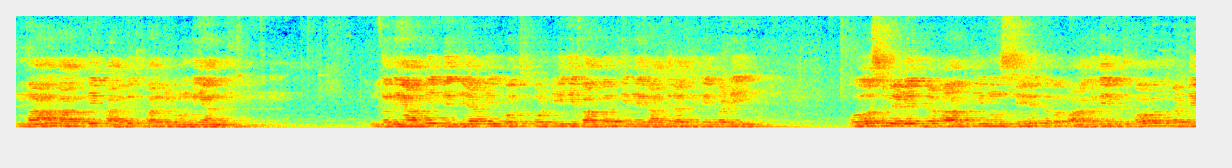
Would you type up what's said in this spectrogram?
ਮਾਂ ਬਾਪ ਦੇ ਘਰ ਵਿੱਚ ਪ੍ਰਗਟ ਹੁੰਦੀਆਂ ਨੇ। ਦੁਨਿਆਵੀ ਵਿਦਿਆ ਵੀ ਉੱਚ ਕੋਟੀ ਦੀ ਬਾਬਾ ਜੀ ਨੇ ਰੱਜ ਰੱਜ ਕੇ ਪੜ੍ਹੀ, ਉਸ ਵੇਲੇ ਫਿਰ ਆਪ ਜੀ ਨੂੰ ਸਿਹਤ ਵਿਭਾਗ ਦੇ ਵਿੱਚ ਬਹੁਤ ਵੱਡੇ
